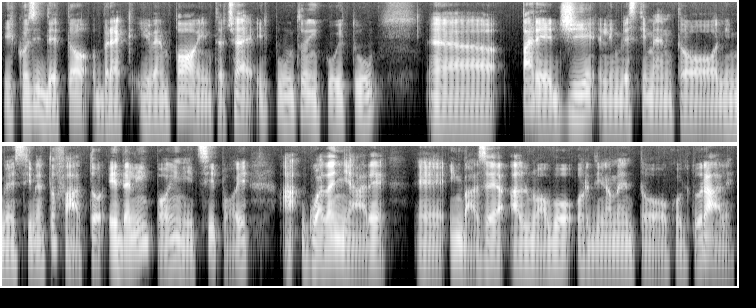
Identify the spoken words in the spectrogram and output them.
il cosiddetto break even point, cioè il punto in cui tu eh, pareggi l'investimento, l'investimento, fatto e da lì in poi inizi poi a guadagnare eh, in base al nuovo ordinamento culturale.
